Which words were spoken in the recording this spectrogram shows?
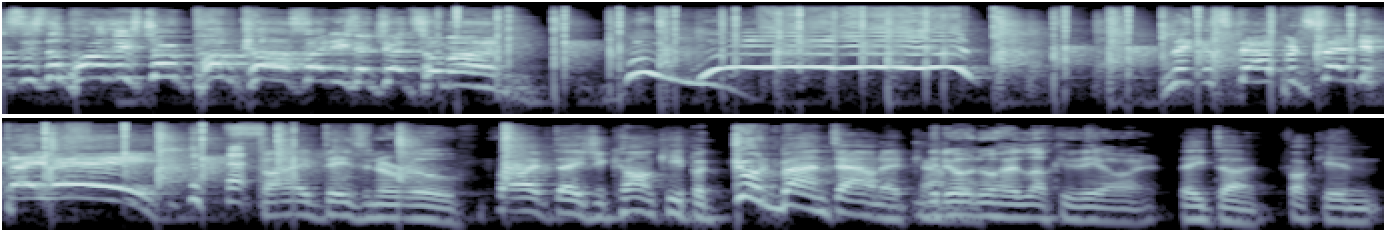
This is the PoliticsJOE podcast, ladies and gentlemen. Woo! Woo! Lick a stamp and send it, baby. Five days in a row. Five days. You can't keep a good man down, Ed. They don't know how lucky they are. They don't. Fucking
